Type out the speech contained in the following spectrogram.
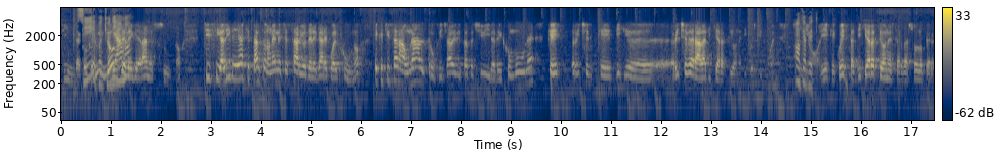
sindaco, sì, che non chiudiamo. delegherà nessuno, ci sia l'idea che tanto non è necessario delegare qualcuno e che ci sarà un altro ufficiale di Stato civile del comune che, rice- che di- eh, riceverà la dichiarazione di questi due. Signori, e che questa dichiarazione serva solo per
